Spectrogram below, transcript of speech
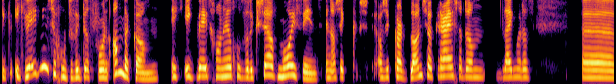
ik, ik weet niet zo goed of ik dat voor een ander kan. Ik, ik weet gewoon heel goed wat ik zelf mooi vind. En als ik, als ik carte blanche zou krijgen, dan lijkt me dat. Uh,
